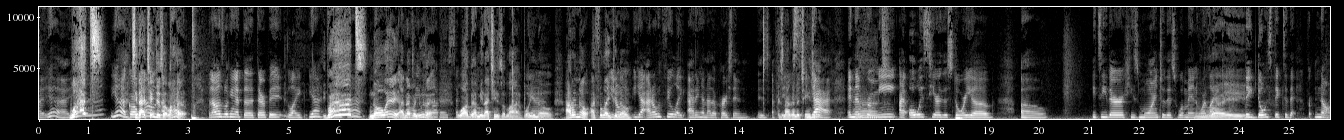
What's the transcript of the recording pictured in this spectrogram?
Yeah, yeah. What? Yeah, girl. See, that changes a lot. When I was looking at the therapy, like, yeah. What? yeah. No mm-hmm. way! I never knew that. Well, I mean that changes a lot, but you know, I don't know. I feel like you you, know, yeah, I don't feel like adding another person is a It's not gonna fix. change it? Yeah, and then for me, I always hear the story of, oh, it's either he's more into this woman or like Right. they don't stick to that. No,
